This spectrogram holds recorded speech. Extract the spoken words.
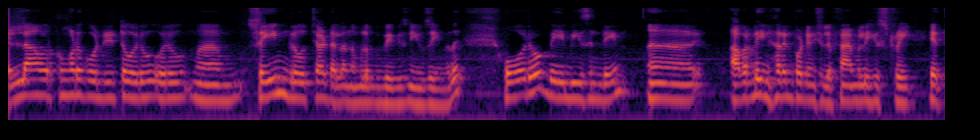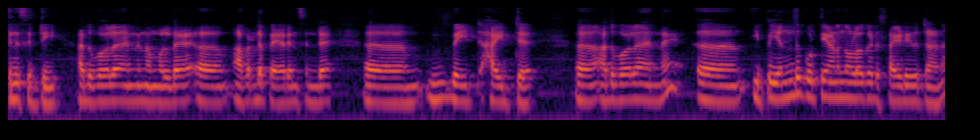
എല്ലാവർക്കും കൂടെ കൂടിയിട്ട് ഒരു ഒരു സെയിം ഗ്രോത്ത് ചാർട്ട് അല്ല നമ്മളിപ്പോൾ ബേബീസിന് യൂസ് ചെയ്യുന്നത്. ഓരോ ബേബീസിന്റെയും അവരുടെ inherent potential family history ethnicity അതുപോലെ തന്നെ നമ്മളുടെ അവരുടെ പേരൻസിന്റെ വെയിറ്റ് ഹൈറ്റ് അതുപോലെ തന്നെ ഇപ്പോൾ എന്ത് കുട്ടിയാണെന്നുള്ളതൊക്കെ ഡിസൈഡ് ചെയ്തിട്ടാണ്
